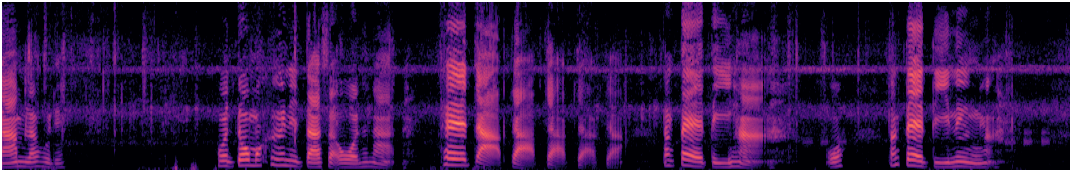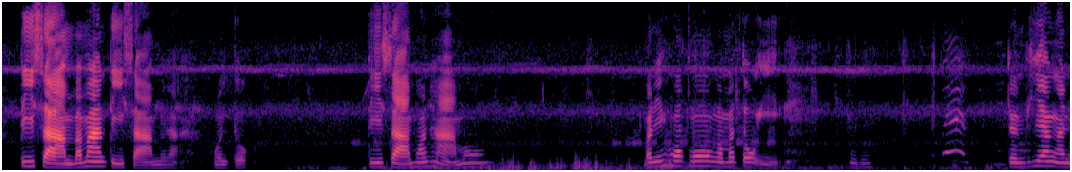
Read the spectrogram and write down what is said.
น้ำแล้วพอดีคนโตกเมื่อคืนนี่ตาสะออนขนาด เทจาบจาบจาบจาบจาบตั้งแต่ตีห้าโอ้ตั้งแต่ตีหนึ่งอะตีสามประมาณตีสามนี่แหละฝนตก ตีสามพอนหาโมง วันนี้หกโมงก็มาตกอีกดูดิจนเพียงอัน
